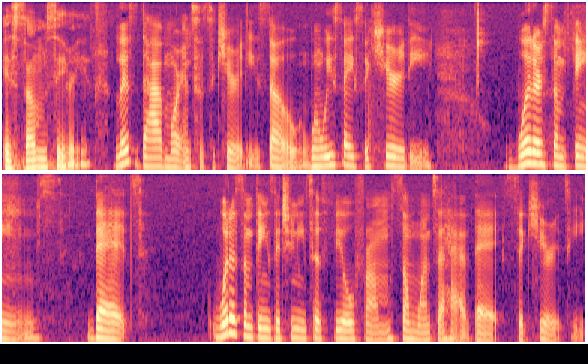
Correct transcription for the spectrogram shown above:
is something serious. Let's dive more into security. So, when we say security, what are some things that what are some things that you need to feel from someone to have that security?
